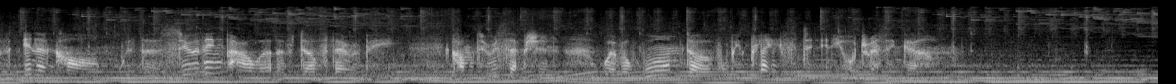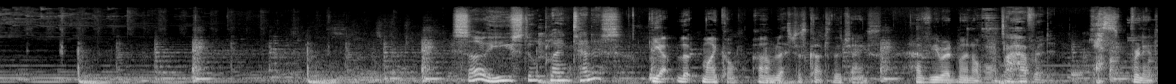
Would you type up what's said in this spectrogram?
of inner calm with the soothing power of dove therapy. Come to reception where a warm dove will be placed in your dressing gown. So, are you still playing tennis? Yeah, look, Michael, um, let's just cut to the chase. Have you read my novel? I have read it. Yes, brilliant.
